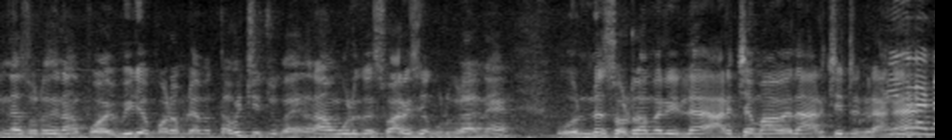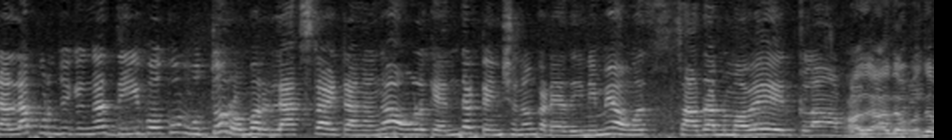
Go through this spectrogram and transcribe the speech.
என்ன சொல்றது? நாங்கள் போய் வீடியோ போட முடியாமல் தவிச்சிட்டு இருக்கோம். எதனா உங்களுக்கு சுவாரஸ்யம் கொடுக்கலான்னு ஒன்றும் சொல்ற மாதிரி இல்லை. அரைச்ச மாவை தான் அரைச்சிட்டு இருக்கிறாங்க. இதுல நல்லா புரிஞ்சுக்கோங்க. தீபக்கும் முத்தும் ரொம்ப ரிலாக்ஸ்டாக ஆயிட்டாங்கங்க. அவங்களுக்கு எந்த டென்ஷனும் கிடையாது. இனிமே அவங்க சாதாரணமாவே இருக்கலாம் அது அதை. வந்து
